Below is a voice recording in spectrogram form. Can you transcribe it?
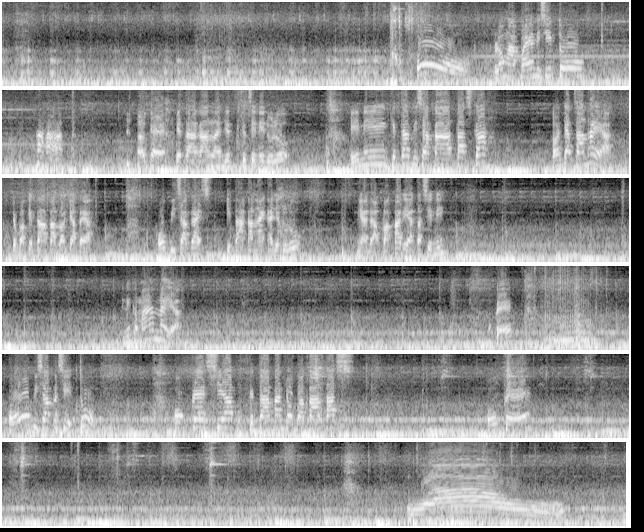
Oh, lo ngapain di situ? Oke, kita akan lanjut ke sini dulu. Ini kita bisa ke atas kah? Loncat sana ya? Coba kita akan loncat ya. Oh, bisa guys. Kita akan naik aja dulu. Ini ada apakah di atas ini? Ini ke mana ya? Oke. Oh, bisa ke situ. Oke, siap. Kita akan coba ke atas. Oke. Wow.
